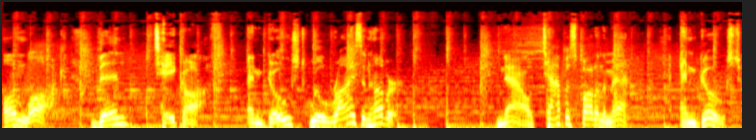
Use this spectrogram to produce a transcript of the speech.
unlock, then take off, and Ghost will rise and hover. Now tap a spot on the map, and Ghost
